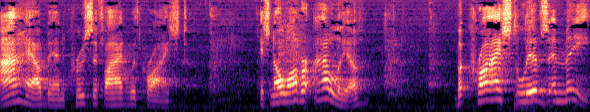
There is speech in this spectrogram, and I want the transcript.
I have been crucified with Christ. It's no longer I live, but Christ lives in me.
